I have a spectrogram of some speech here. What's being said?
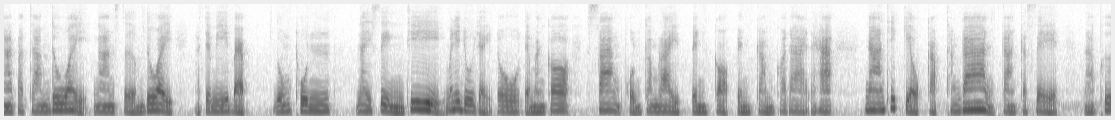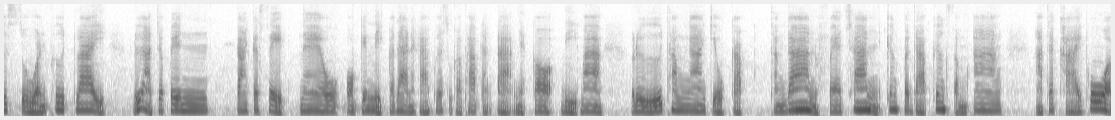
งานประจำด้วย งานเสริมด้วย อาจจะมีแบบลงทุนในสิ่งที่ไม่ได้ดูใหญ่โต แต่มันก็สร้างผลกำไรเป็นกอบเป็นกำก็ได้นะคะ งานที่เกี่ยวกับทางด้านการเกษตรนะพืชสวนพืชไร่ หรืออาจจะเป็น การเกษตรแนวออร์แกนิกก็ได้นะคะ เพื่อสุขภาพต่างๆเนี่ยก็ดีมาก หรือทำงานเกี่ยวกับทางด้านแฟชั่น เครื่องประดับเครื่องสำอาง อาจจะขายพวก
